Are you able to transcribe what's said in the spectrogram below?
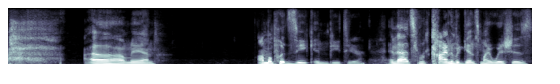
oh man, I'm gonna put Zeke in B tier, and that's kind of against my wishes.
